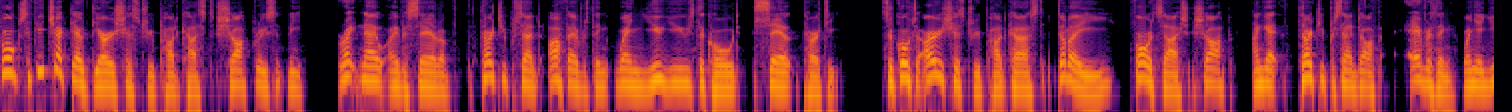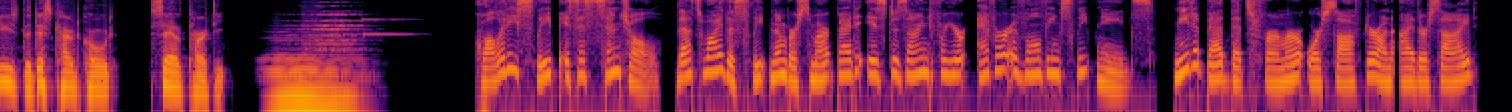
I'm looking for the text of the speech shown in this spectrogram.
Folks, have you checked out the Irish History Podcast shop recently? Right now, I have a sale of 30% off everything when you use the code SALE30. So go to irishhistorypodcast.ie forward slash shop and get 30% off everything when you use the discount code SALE30. Quality sleep is essential. That's why the Sleep Number Smart Bed is designed for your ever evolving sleep needs. Need a bed that's firmer or softer on either side?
